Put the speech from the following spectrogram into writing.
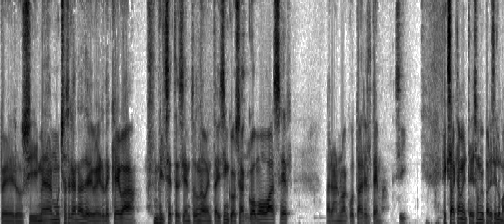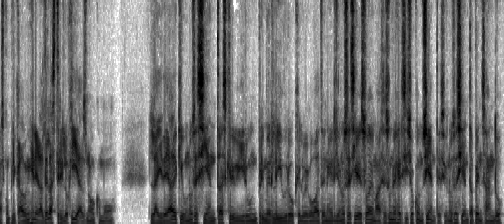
pero sí me dan muchas ganas de ver de qué va 1795, o sea, cómo va a ser para no acotar el tema. Sí. Exactamente, eso me parece lo más complicado en general de las trilogías, ¿no? Como la idea de que uno se sienta a escribir un primer libro que luego va a tener, yo no sé si eso además es un ejercicio consciente, si uno se sienta pensando,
